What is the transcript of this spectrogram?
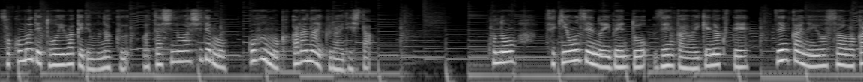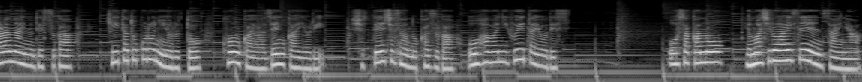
そこまで遠いわけでもなく私の足でも5分もかからないくらいでしたこの関温泉のイベント前回は行けなくて前回の様子はわからないのですが聞いたところによると今回は前回より出店者さんの数が大幅に増えたようです。大阪の山城愛生園さんや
